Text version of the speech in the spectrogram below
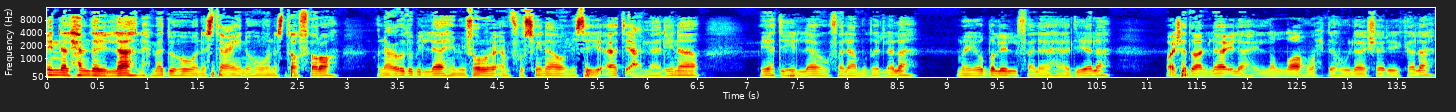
إن الحمد لله نحمده ونستعينه ونستغفره ونعوذ بالله من شرور أنفسنا ومن سيئات أعمالنا. من يهده الله فلا مضل له ومن يضلل فلا هادي له. وأشهد أن لا إله إلا الله وحده لا شريك له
